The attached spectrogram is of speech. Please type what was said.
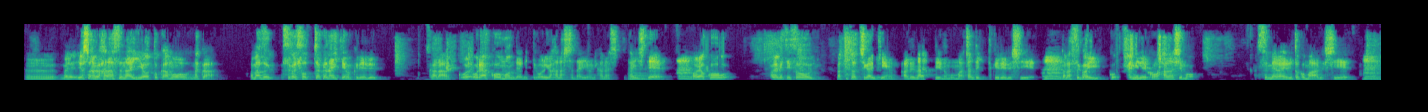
うん、まあ吉野が話す内容とかも、なんか、まず、すごい率直な意見をくれるから、お俺はこう思うんだよねって、俺が話した内容に話し対して、うん。俺はこう、俺は別にそう、まあ、ちょっと違う意見あるなっていうのも、まあ、ちゃんと言ってくれるし、うんだからすごい、こう、そういう意味でこう話も進められるとこもあるし、うん。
